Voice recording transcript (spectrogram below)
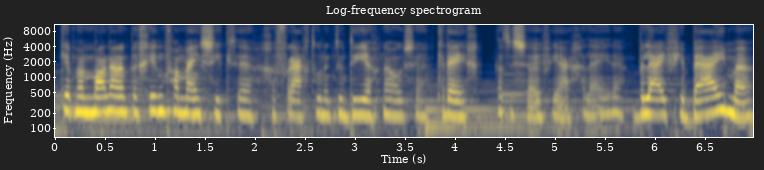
Ik heb mijn man aan het begin van mijn ziekte gevraagd toen ik de diagnose kreeg. Dat is zeven jaar geleden. Blijf je bij me?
